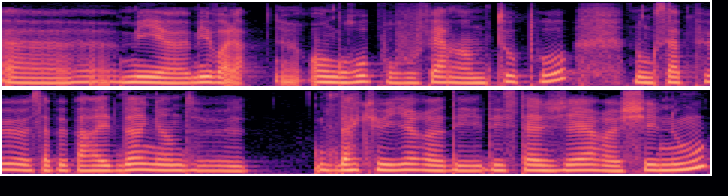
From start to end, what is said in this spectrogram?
mais, mais voilà, en gros pour vous faire un topo, donc ça peut, ça peut paraître dingue hein, de d'accueillir des, des, stagiaires chez nous.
